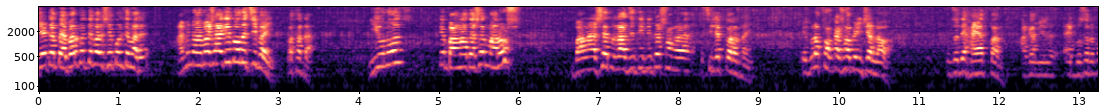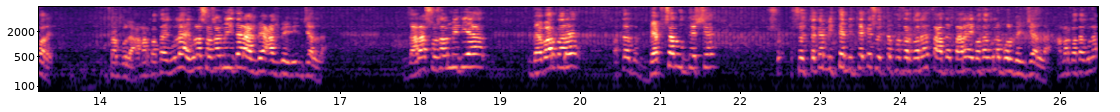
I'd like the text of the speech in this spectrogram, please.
যে এটা ব্যবহার করতে পারে, সে বলতে পারে, আমি নয় মাস আগে বলেছি ভাই কথাটা। ইউনুসকে বাংলাদেশের মানুষ, বাংলাদেশের রাজনীতিবিদের সিলেক্ট করা নাই। এগুলো ফোকাস হবে ইনশাল্লাহ যদি হায়াত পান আগামী এক বছরের পরে। সবগুলো, আমার কথা এগুলো এগুলো সোশ্যাল মিডিয়াতে আসবে আসবে ইনশাল্লাহ যারা সোশ্যাল মিডিয়া ব্যবহার করে, অর্থাৎ ব্যবসার উদ্দেশ্যে সত্যকে মিথ্যে, মিথ্যাকে সত্য প্রচার করে তাদের তারা এই কথাগুলো বলবে ইনশাল্লাহ আমার কথাগুলো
